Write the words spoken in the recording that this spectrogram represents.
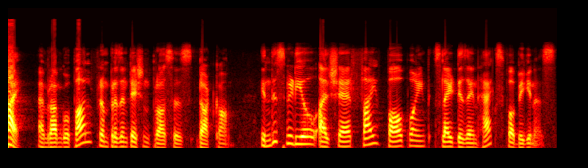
Hi, I'm Ram Gopal from presentationprocess.com. In this video, I'll share 5 PowerPoint slide design hacks for beginners.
